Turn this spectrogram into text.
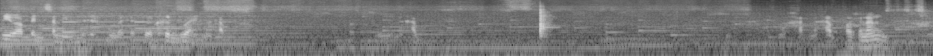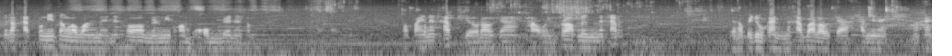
ที่ว่าเป็นสนิมนะฮะมันก็จะเกิดขึ้นด้วยนะครับนี่นะครับขัดนะครับ เพราะฉะนั้นเวลาขัดพวกนี้ต้องระวังหน่อยนะเพราะมันมีความคมด้วยนะครับ ต่อไปนะครับ เดี๋ยวเราจะเผาอีกรอบนึงนะครับเดี๋ยวเราไปดูกันนะครับ ว่าเราจะทำยังไงนะฮะ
